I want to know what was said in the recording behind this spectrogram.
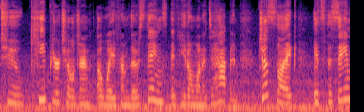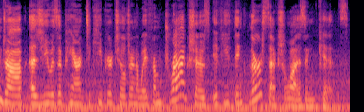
to keep your children away from those things if you don't want it to happen. Just like it's the same job as you as a parent to keep your children away from drag shows if you think they're sexualizing kids.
